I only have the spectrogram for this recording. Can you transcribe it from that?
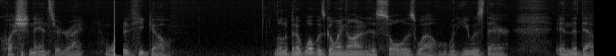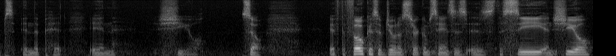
question answered, right? Where did he go? A little bit of what was going on in his soul as well when he was there in the depths, in the pit, in Sheol. So, if the focus of Jonah's circumstances is the sea and Sheol,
